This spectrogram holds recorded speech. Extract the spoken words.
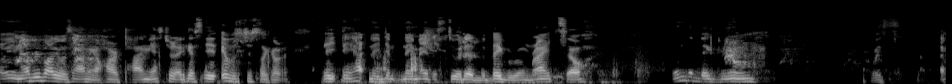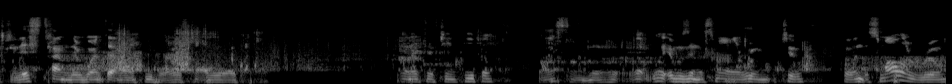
I mean, everybody was having a hard time yesterday. I guess it, it was just like a they they had they did, they made us do it in the big room, right? So in the big room with actually this time there weren't that many people. It was probably like ten or fifteen people. Last time it was in a smaller room too. So in the smaller room,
